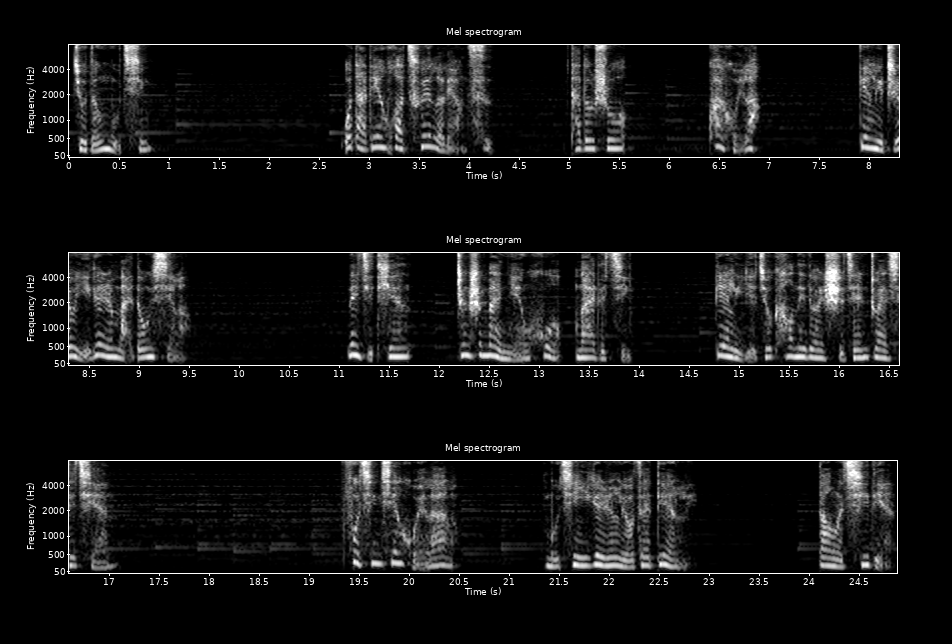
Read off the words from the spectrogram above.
就等母亲。我打电话催了两次，她都说：“快回了，店里只有一个人买东西了。”那几天正是卖年货卖得紧，店里也就靠那段时间赚些钱。父亲先回来了，母亲一个人留在店里。到了七点，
